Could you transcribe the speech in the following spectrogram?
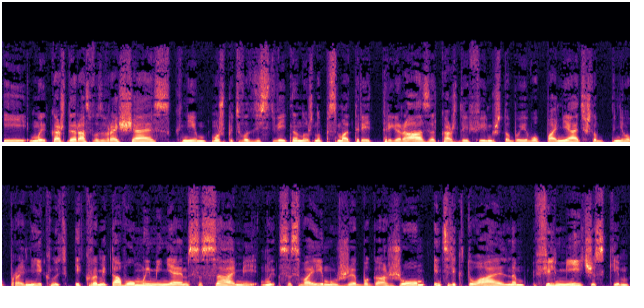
и мы каждый раз, возвращаясь к ним, может быть, вот действительно нужно посмотреть три раза каждый фильм, чтобы его понять, чтобы в него проникнуть. И кроме того, мы меняемся сами. Мы со своим уже багажом интеллектуальным, фильмическим,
